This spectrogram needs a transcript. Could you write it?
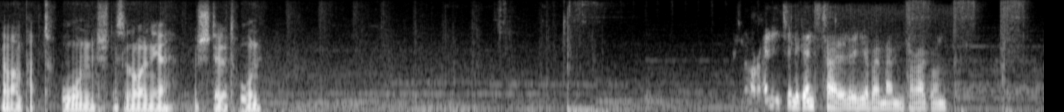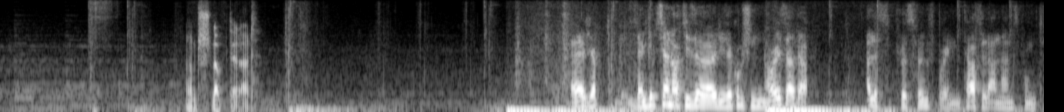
Wir haben ein paar Truhen, Schlüssel holen hier, stille Truhen. Ich nur noch ein Intelligenzteil hier bei meinem Paragon. Dann schnappt er das. Äh, ich hab, dann gibt's ja noch diese, diese komischen Häuser da. Alles plus 5 bringen. Tafelanhangspunkt.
